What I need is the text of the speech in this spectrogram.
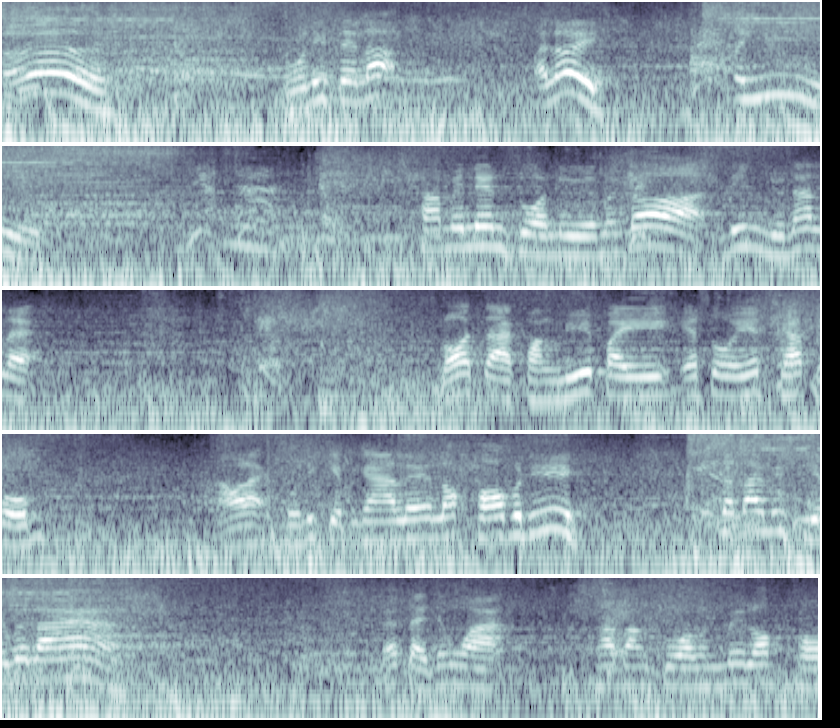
เออ ตัวนี้เสร็จล้วไปเลยนี่ถ้าไม่เล่นส่วนอื่นมันก็ดิ้นอยู่นั่นแหละ รอจากฝั่งนี้ไป SOS ครับผม เอาละตัวนี้เก็บงานเลยล็อกคอพอดีจะได้ไม่เสียเวลา แล้วแต่จังหวะถ้าบางตัวมันไม่ล็อกคอ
